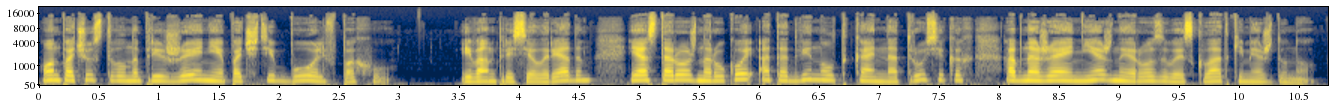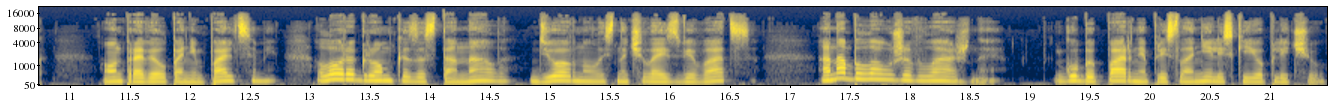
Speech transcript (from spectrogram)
он почувствовал напряжение, почти боль в паху. Иван присел рядом и осторожно рукой отодвинул ткань на трусиках, обнажая нежные розовые складки между ног. Он провел по ним пальцами. Лора громко застонала, дернулась, начала извиваться. Она была уже влажная. Губы парня прислонились к ее плечу.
